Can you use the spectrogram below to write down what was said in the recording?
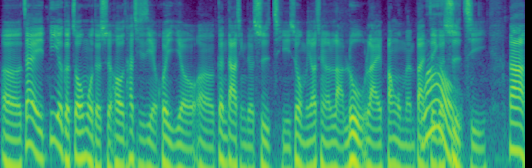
呃在第二个周末的时候，它其实也会有呃更大型的市集，所以我们邀请了拉路来帮我们办这个市集。那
